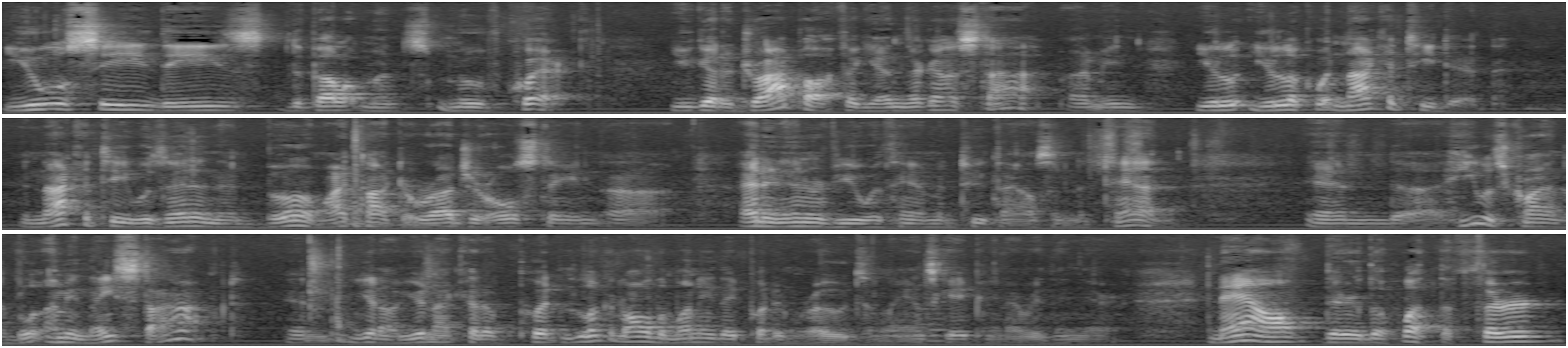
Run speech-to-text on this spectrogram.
You will see these developments move quick. You get a drop off again, they're going to stop. I mean, you, you look what Nocatee did. And Nocatee was in, and then boom. I talked to Roger O'Steen. Uh, I had an interview with him in 2010, and uh, he was crying the blue. I mean, they stopped. And you know, you're not going to put. Look at all the money they put in roads and landscaping and everything there. Now they're the what? The third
